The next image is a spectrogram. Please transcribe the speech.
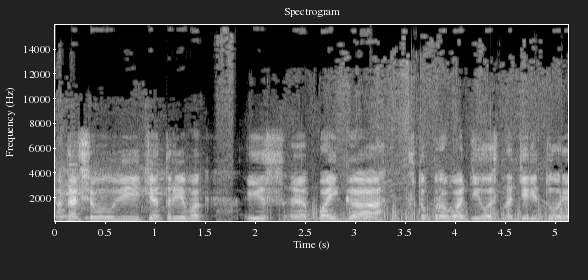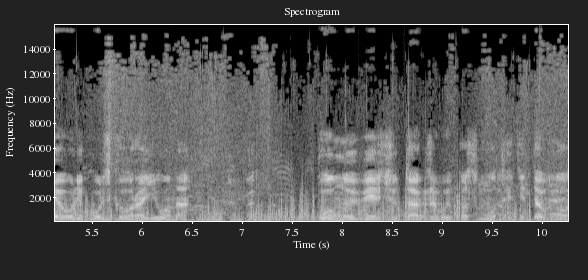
А дальше вы увидите отрывок из э, Байга, что проводилось на территории Ауликольского района. Полную версию также вы посмотрите. Давно.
